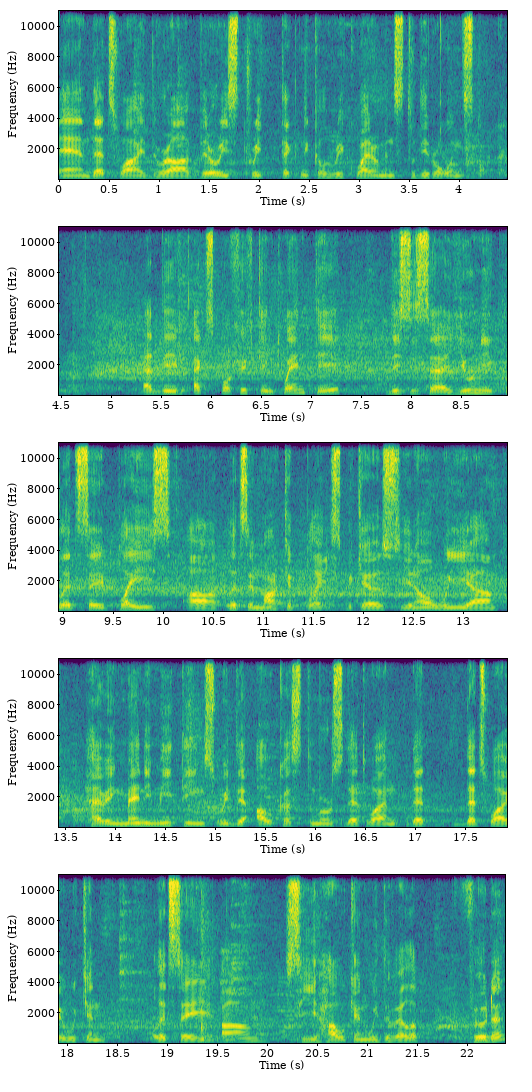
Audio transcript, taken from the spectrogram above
and that's why there are very strict technical requirements to the rolling stock. At the Expo 1520 this is a unique, let's say, place, uh, let's say marketplace, because you know we are having many meetings with the, our customers. That one, that that's why we can, let's say, um, see how can we develop further,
